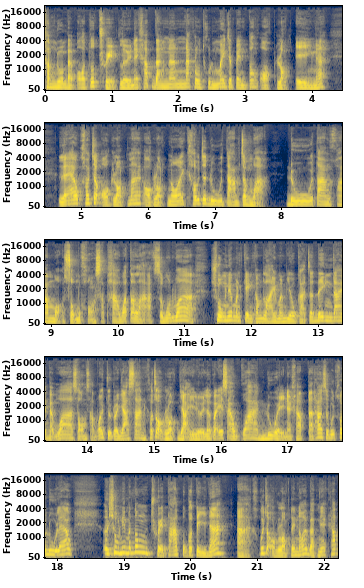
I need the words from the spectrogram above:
คำนวณแบบออโต้เทรดเลยนะครับ ดังนั้นนักลงทุนไม่จะเป็นต้องออกหลอดเองนะ แล้วเขาจะออกหลอดมากออกหลอดน้อย เขาจะดูตามจังหวะ ดูตามความเหมาะสมของสภาวะตลาด สมมติว่าช่วงนี้มันเก่งกำไรมันมีโอกาสจะเด้งได้แบบว่า 2 3 0 0 จุดระยะสั้นเขาจะออกหลอดใหญ่เลยแล้วก็ SL กว้างด้วยนะครับ แต่ถ้าสมมติเขาดูแล้วเออช่วงนี้มันต้องเทรดตามปกตินะอ่าเขาก็จะออกหลอดน้อยๆแบบนี้ครับ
